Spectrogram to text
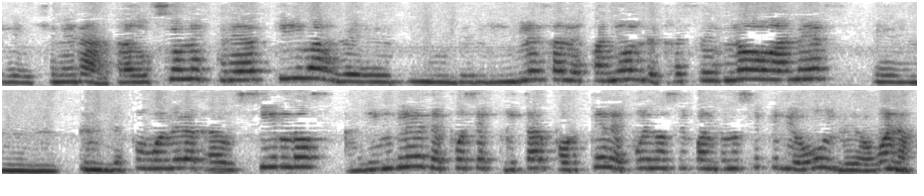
eh, generar traducciones creativas del inglés al español de tres eslóganes, em, después volver a traducirlos al inglés, después explicar por qué, después no sé cuánto, no sé qué, digo, uy, le digo, bueno,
